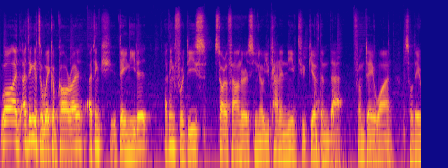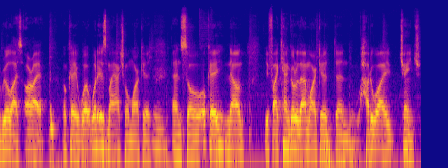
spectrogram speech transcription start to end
Well, I, I think it's a wake up call, right? I think they need it. I think for these startup founders, you know, you kind of need to give them that from day one, so they realize, all right, okay, what what is my actual market? And so, okay, now if I can't go to that market, then how do I change?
